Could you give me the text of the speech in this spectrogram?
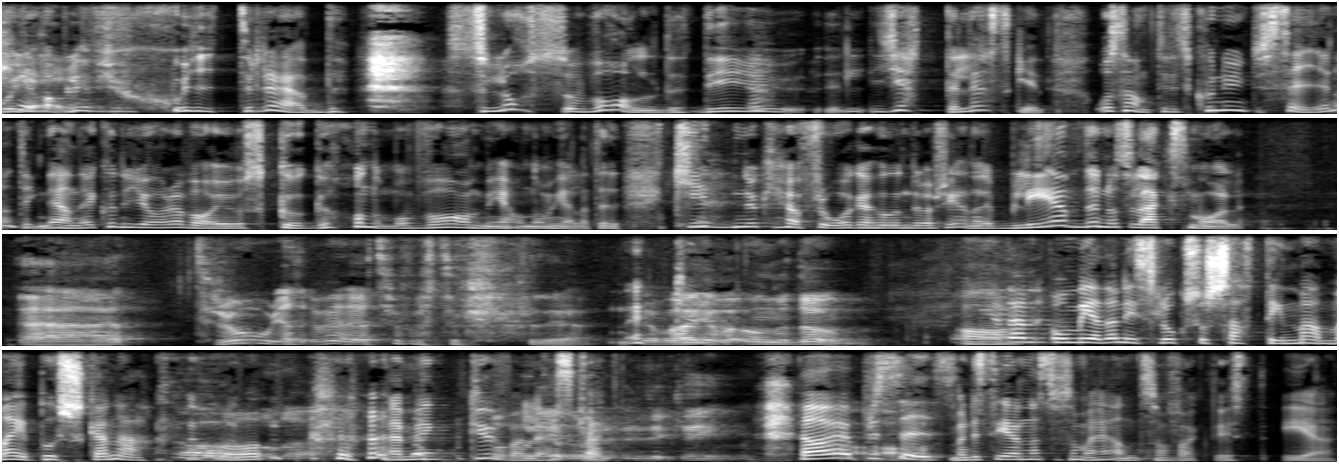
Och jag blev ju skiträdd. Slåss och våld, det är ju jätteläskigt. Och samtidigt kunde jag ju inte säga någonting. Det enda jag kunde göra var ju att skugga honom och vara med honom hela tiden. Kid, nu kan jag fråga hundra år senare, blev det något slagsmål? Eh, jag, tror, jag, jag, tror att det blev det. Nej, jag, var, jag var ung och dum. Och, medan, och medan ni slogs så satt din mamma i buskarna. Ja, Nej men gud vad läskigt. ja, precis. Men det senaste som har hänt som faktiskt är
